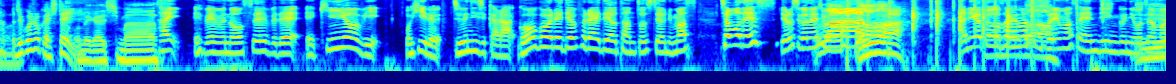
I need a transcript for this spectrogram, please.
自己紹介したいお願いします。はい、FM の西部でえ金曜日お昼12時からゴーゴーレディオフライデーを担当しております。チャボです。よろしくお願いします。ありがとうございます。す。いません、エンディングにお邪魔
